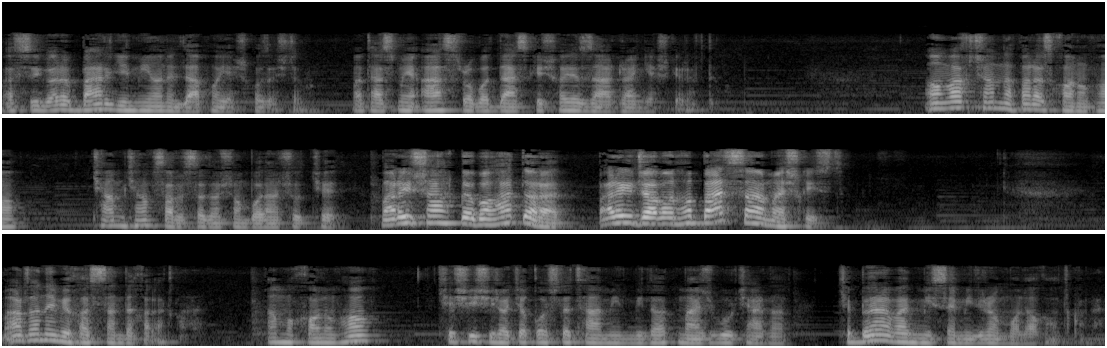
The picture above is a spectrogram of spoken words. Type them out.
و سیگار برگی میان لبهایش گذاشته بود و تصمه اصر را با دستکش های زرد رنگش گرفته بود. آن وقت چند نفر از خانم ها کم کم سر صداشان بلند شد که برای شهر قباحت دارد برای جوانها بد سرمشقی است مردها نمی‌خواستند دخالت کنند اما خانم ها کشیشی را که قسل تأمین می‌داد مجبور کردند که برود میس امیلی را ملاقات کند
